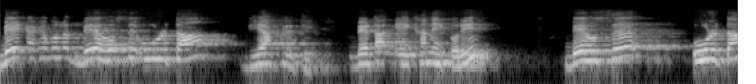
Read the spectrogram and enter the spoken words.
বে কাকে বলে? বে হচ্ছে উল্টা ভিয়াকৃতি বেটা এইখানেই করি। বে হচ্ছে উল্টা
